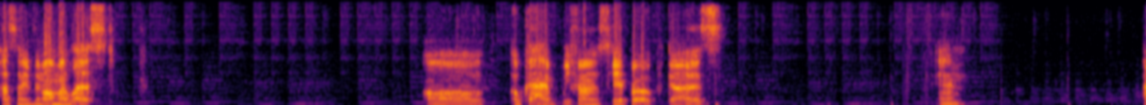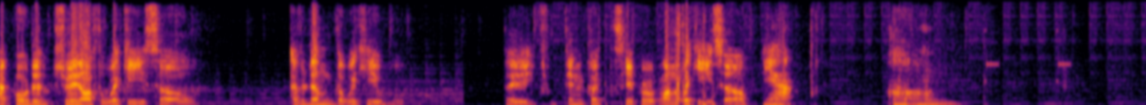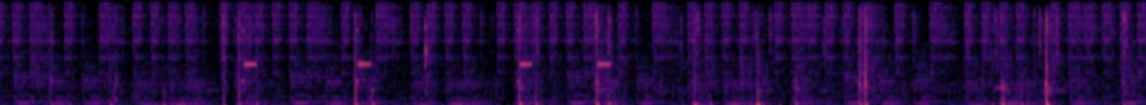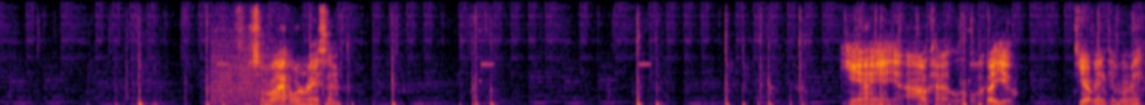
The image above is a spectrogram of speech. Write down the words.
That's not even on my list. Um, okay, we found an escape rope, guys. And I pulled it straight off the wiki, so evidently the wiki they didn't put escape on the wiki, so yeah. Um. Some horn racing. Yeah, yeah, yeah. Okay, what about you? Do you have anything for me?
